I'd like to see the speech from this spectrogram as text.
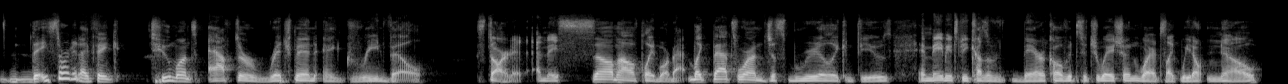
they started, I think, two months after Richmond and Greenville started, and they somehow played more bad. Like, that's where I'm just really confused. And maybe it's because of their COVID situation where it's like we don't know.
